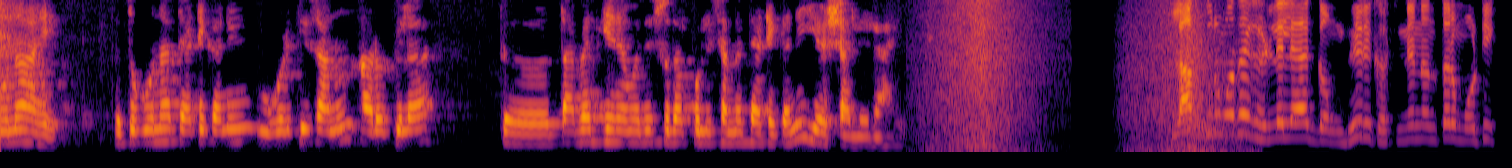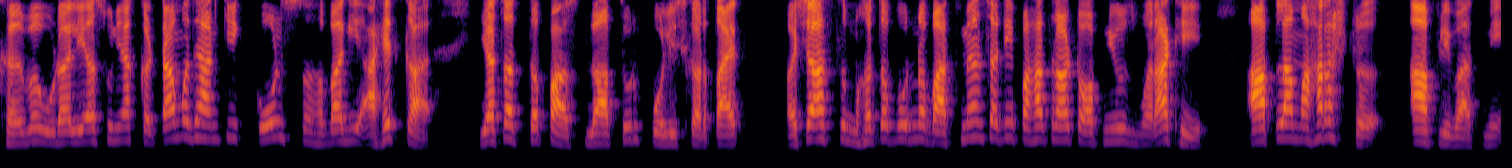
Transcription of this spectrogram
गुन्हा आहे तर तो गुन्हा त्या ठिकाणी उघडकीस आणून आरोपीला त- ताब्यात घेण्यामध्ये सुद्धा पोलिसांना त्या ठिकाणी यश आलेलं आहे. लातूरमध्ये घडलेल्या गंभीर घटनेनंतर मोठी खळबळ उडाली असून या कटामध्ये आणखी कोण सहभागी आहेत का याचा तपास लातूर पोलीस करतायत. अशाच महत्त्वपूर्ण बातम्यांसाठी पाहत राहा टॉप न्यूज मराठी. आपला महाराष्ट्र आपली बातमी.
